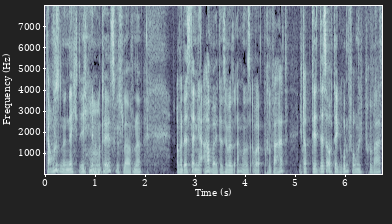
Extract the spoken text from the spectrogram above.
tausende Nächte ich in mhm. Hotels geschlafen habe. Aber das ist dann ja Arbeit, das ist ja was anderes. Aber privat, ich glaube, das ist auch der Grund, warum ich privat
